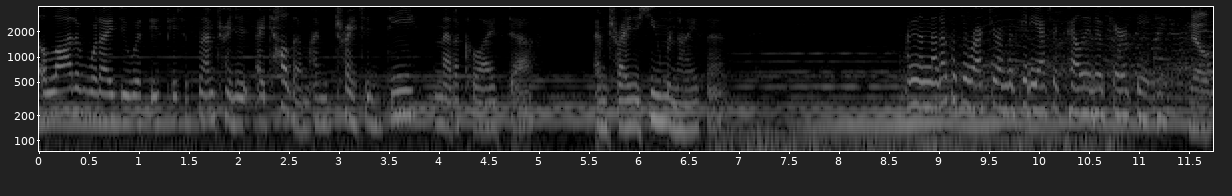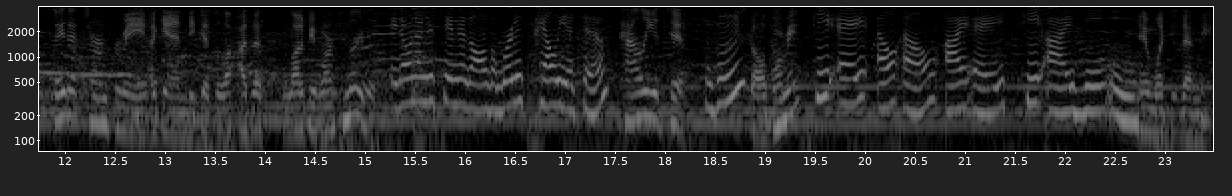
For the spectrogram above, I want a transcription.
A lot of what I do with these patients, I'm trying to, I tell them, I'm trying to de-medicalize death. I'm trying to humanize it. Medical director of the pediatric palliative care team. Now, say that term for me again because a lot, that's, a lot of people aren't familiar with it. They don't understand it all. The word is palliative. Palliative. Mhm. You spell it for me? P A L L I A T I V E. And what does that mean?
